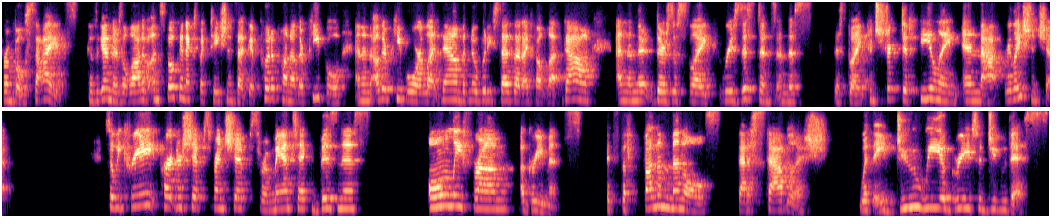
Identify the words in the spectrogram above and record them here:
from both sides. Because again, there's a lot of unspoken expectations that get put upon other people, and then other people are let down, but nobody says that I felt let down. And then there, there's this like resistance and this this like constrictive feeling in that relationship. So we create partnerships, friendships, romantic, business only from agreements. It's the fundamentals that establish with a do we agree to do this?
